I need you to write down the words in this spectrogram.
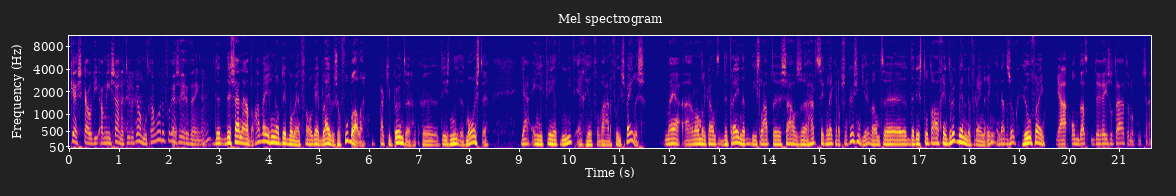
cash cow die Amin natuurlijk wel moet gaan worden voor SC Heerenveen. Hè? De- Er zijn een aantal afwegingen op dit moment. Van oké, blijven zo voetballen. Pak je punten. Eh, het is niet het mooiste. Ja, en je creëert niet echt heel veel waarde voor je spelers. Maar ja, aan de andere kant, de trainer die slaapt s s'avonds eh, hartstikke lekker op zijn kussentje. Want eh, er is totaal geen druk binnen de vereniging. En dat is ook heel fijn. Ja, omdat de resultaten nog goed zijn.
